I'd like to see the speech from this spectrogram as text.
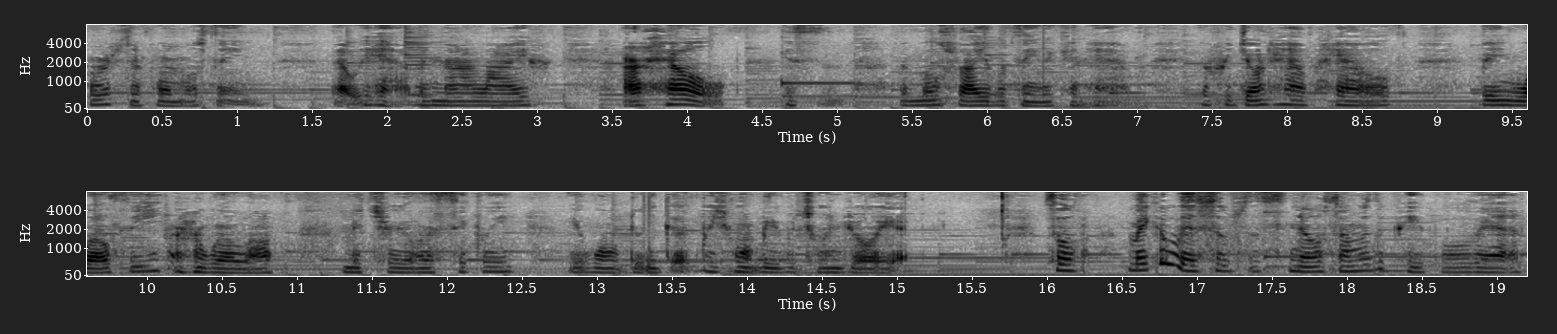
first and foremost thing that we have in our life. Our health is the most valuable thing we can have. If we don't have health, being wealthy or well off materialistically, it won't do you good. We won't be able to enjoy it. So make a list of you know some of the people that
